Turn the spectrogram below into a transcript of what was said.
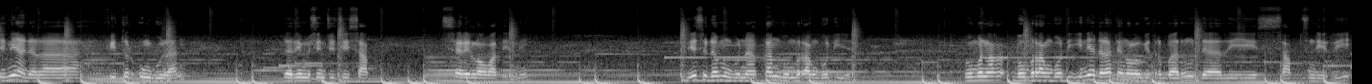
Ini adalah fitur unggulan dari mesin cuci SAP seri Lowat ini dia sudah menggunakan bumerang body ya Bumerang body ini adalah teknologi terbaru dari SAP sendiri.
